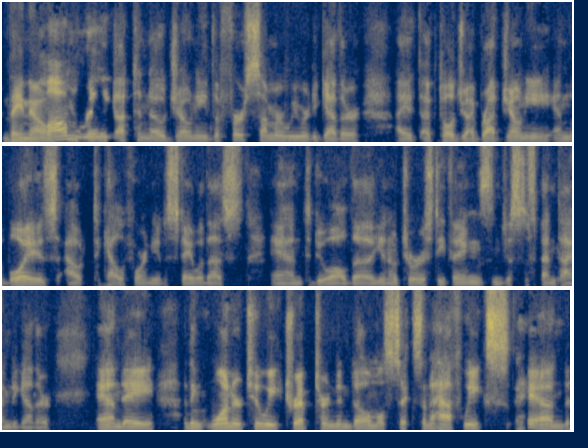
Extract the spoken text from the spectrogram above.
They know. Mom really got to know Joni the first summer we were together. I, I've told you I brought Joni and the boys out to California to stay with us and to do all the you know touristy things and just to spend time together. And a I think one or two week trip turned into almost six and a half weeks, and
